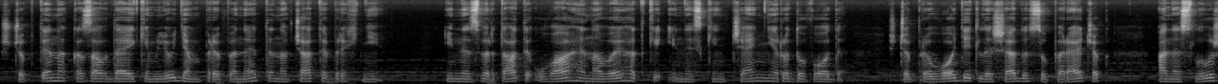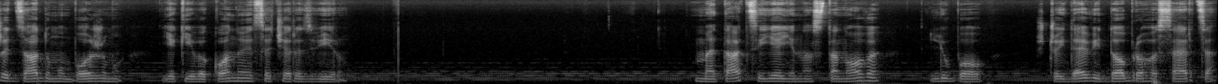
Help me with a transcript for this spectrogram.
щоб ти наказав деяким людям припинити навчати брехні і не звертати уваги на вигадки і нескінченні родоводи, що приводять лише до суперечок, а не служать задуму Божому, який виконується через віру. Мета цієї настанови любов, що йде від доброго серця,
